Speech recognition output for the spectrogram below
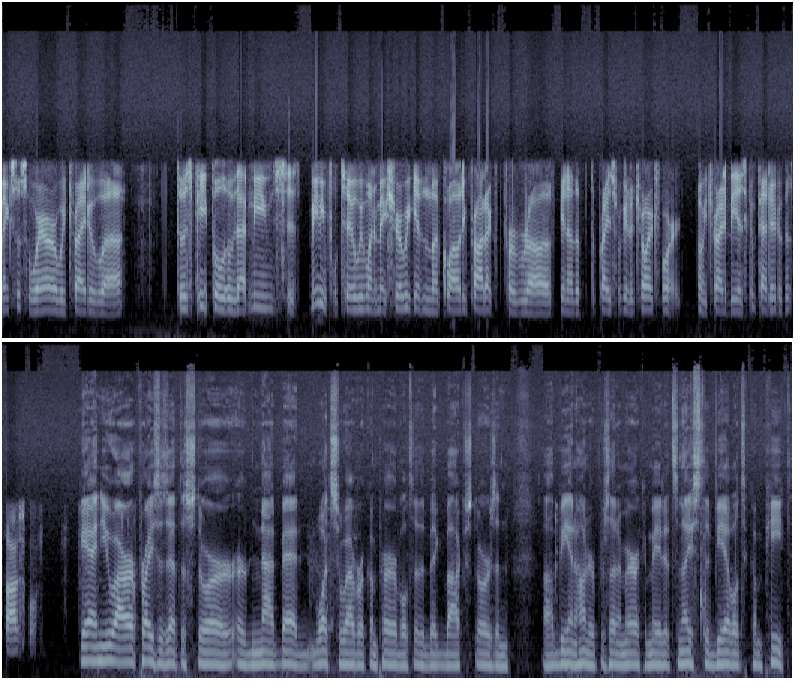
makes us aware. We try to uh, those people who that means is meaningful to. We want to make sure we give them a quality product for uh, you know the, the price we're going to charge for it, and we try to be as competitive as possible. Yeah, and you are prices at the store are not bad whatsoever, comparable to the big box stores. And uh, being 100% American made, it's nice to be able to compete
